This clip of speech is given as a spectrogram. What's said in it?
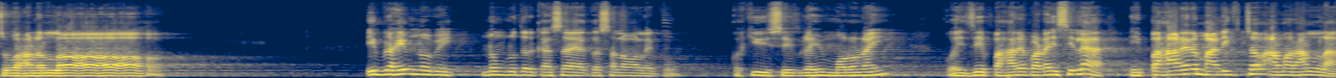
সুবহানাল্লাহ। ইব্রাহিম নবী নমরুদের কাছে এক সালাম আলাইকুম। কি হয়েছে ইব্রাহিম, মর নাই? কই যে পাহাড়ে পাঠাইছিলা, এই পাহাড়ের মালিকটাও আমার আল্লাহ।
